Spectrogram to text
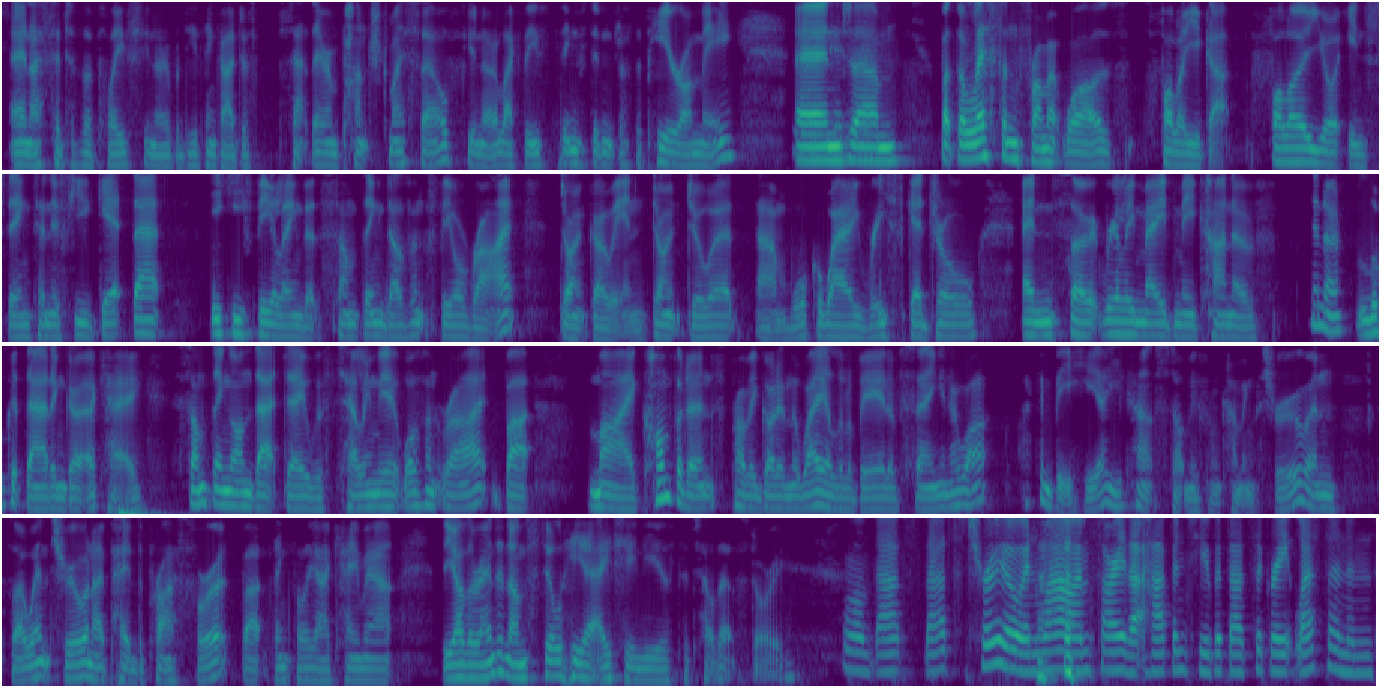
And I said to the police, you know, but do you think I just sat there and punched myself? You know, like these things didn't just appear on me. My and um, but the lesson from it was follow your gut, follow your instinct, and if you get that icky feeling that something doesn't feel right, don't go in, don't do it, um, walk away, reschedule. And so it really made me kind of, you know, look at that and go, okay, something on that day was telling me it wasn't right, but my confidence probably got in the way a little bit of saying, you know what, I can be here. You can't stop me from coming through. And so I went through and I paid the price for it, but thankfully I came out the other end and I'm still here 18 years to tell that story. Well, that's that's true, and wow, I'm sorry that happened to you, but that's a great lesson. And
